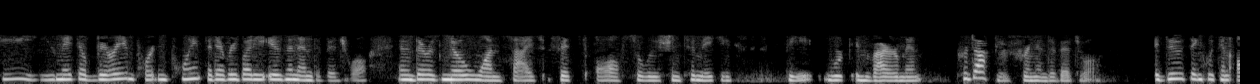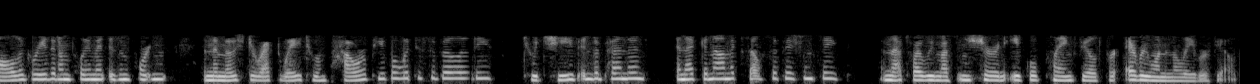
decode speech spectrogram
key. You make a very important point that everybody is an individual and there is no one size fits all solution to making the work environment productive for an individual. I do think we can all agree that employment is important and the most direct way to empower people with disabilities to achieve independence and economic self-sufficiency. And that's why we must ensure an equal playing field for everyone in the labor field.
